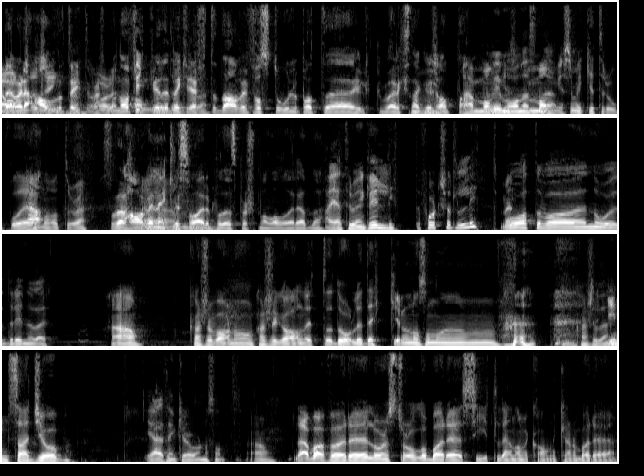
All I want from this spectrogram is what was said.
det var det alle tenkte først. Det var Men nå fikk vi det bekreftet, da. Vi får stole på at Hulkenberg snakker sant, Det er mange, Vi må nesten mange som ikke tror på det Ja. tror jeg. Så der har vi vel egentlig svaret på det spørsmålet allerede. Nei, jeg tror egentlig litt, fortsatt litt Men- på at det var noe der inne der. Ja, kanskje var noe Kanskje ga han litt dårlig dekk eller noe sånt. um, Kanskje det. Inside job. Jeg tenker det var noe sånt. Ja. Det er bare for eh, Lawrence Stroll å bare si til en av mekanikerne bare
